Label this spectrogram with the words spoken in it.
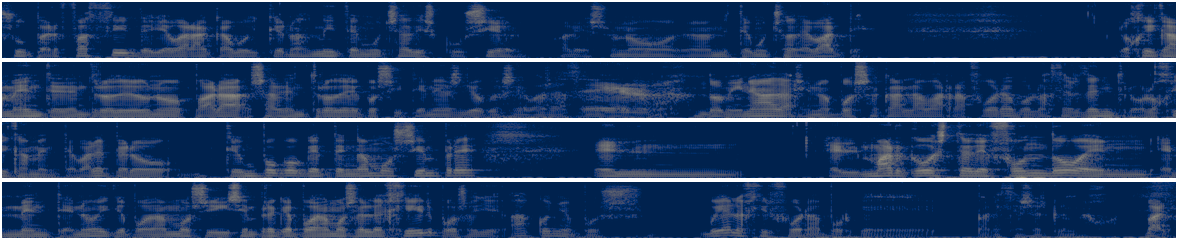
súper fácil de llevar a cabo y que no admite mucha discusión, ¿vale? Eso no, admite mucho debate. Lógicamente, dentro de uno para, o sea, dentro de, pues si tienes, yo que sé, vas a hacer dominadas y no puedes sacar la barra fuera, pues lo haces dentro, lógicamente, ¿vale? Pero que un poco que tengamos siempre el, el marco este de fondo en, en, mente, ¿no? Y que podamos, y siempre que podamos elegir, pues oye, ah, coño, pues voy a elegir fuera porque parece ser que es mejor. Vale.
